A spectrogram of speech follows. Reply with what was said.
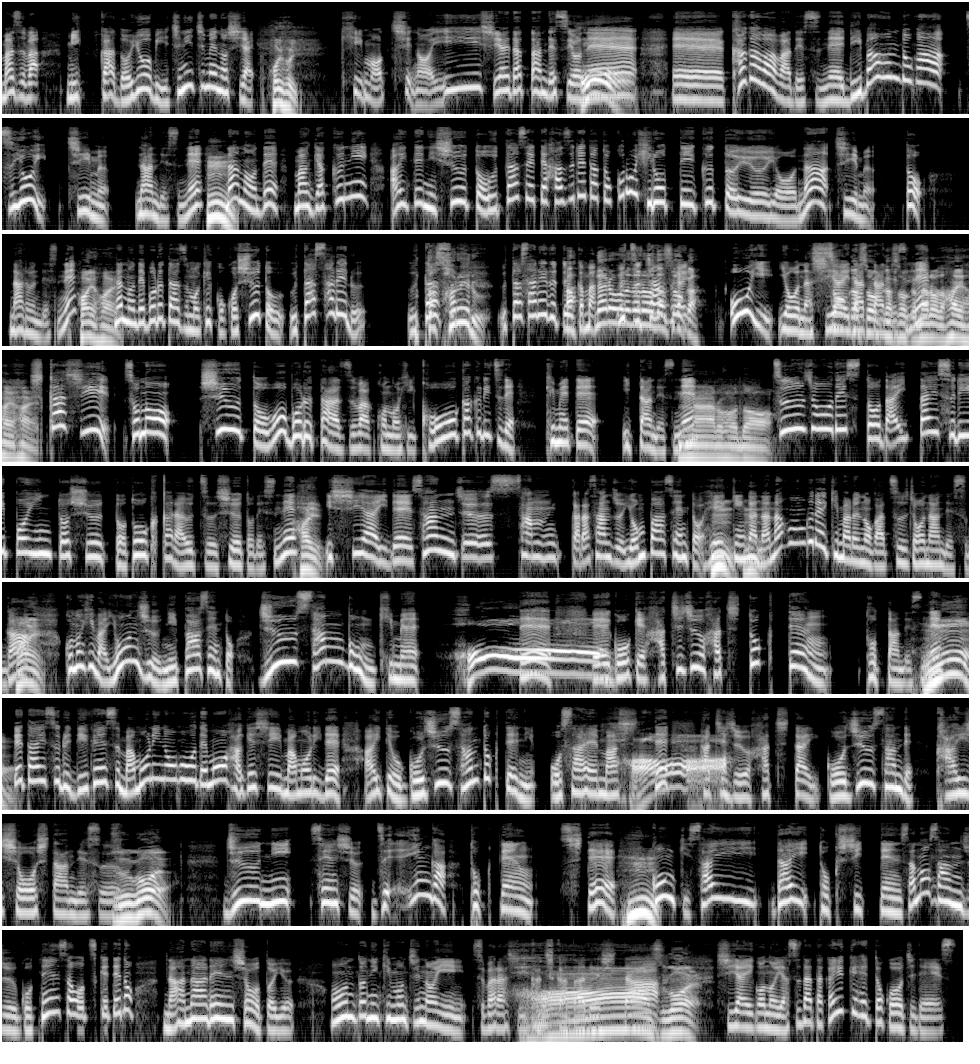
まずは3日土曜日1日目の試合。ほいほい。気持ちのいい試合だったんですよね。えー、香川はですね、リバウンドが強いチームなんですね。うんなので、まあ逆に相手にシュートを打たせて外れたところを拾っていくというようなチームとなるんですね。はいはい。なので、ボルターズも結構こうシュートを打たされる打出される？打たされるというか、まあ、打つチャンスが多いような試合だったんですそうかそうかそうかなねる。ほど。はいはいはい。しかし、そのシュートをボルターズはこの日高確率で決めていったんですね。なるほど。通常ですと、だいたいスリーポイントシュート、遠くから打つシュートですね。はい1試合で33から34%、平均がうんうん7本ぐらい決まるのが通常なんですが、はい。この日は42%、13本決め。でえー合計88得点取ったんですね。うんで、対するディフェンス守りの方でも激しい守りで相手を53得点に抑えまして、はあ88対53で快勝したんです。すごい。12選手全員が得点して、うん今季最大得失点差の35点差をつけての7連勝という、本当に気持ちのいい素晴らしい勝ち方でしたす。ごい。試合後の安田隆之ヘッドコーチです。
